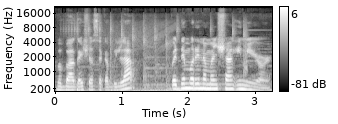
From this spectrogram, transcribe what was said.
babagay siya sa kabila pwede mo rin naman siyang i-mirror.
